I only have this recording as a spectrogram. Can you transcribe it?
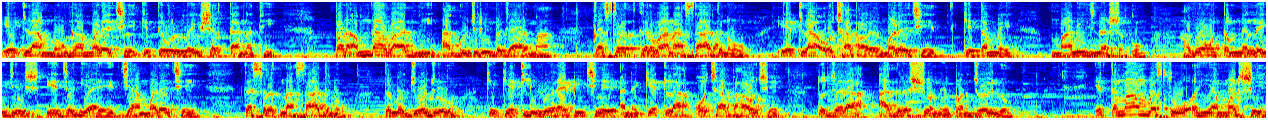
એટલા મોંઘા મળે છે કે તેઓ લઈ શકતા નથી. પણ અમદાવાદની આ ગુજરી બજારમાં કસરત કરવાના સાધનો એટલા ઓછા ભાવે મળે છે કે તમે માની જ ન શકો. હવે હું તમને લઈ જઈશ એ જગ્યાએ જ્યાં મળે છે કસરતના સાધનો. તમે જોજો કે કેટલી વેરાયટી છે અને કેટલા ઓછા ભાવ છે. તો જરા આ દ્રશ્યોને પણ જોઈ લો. એ તમામ વસ્તુઓ અહીંયા મળશે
